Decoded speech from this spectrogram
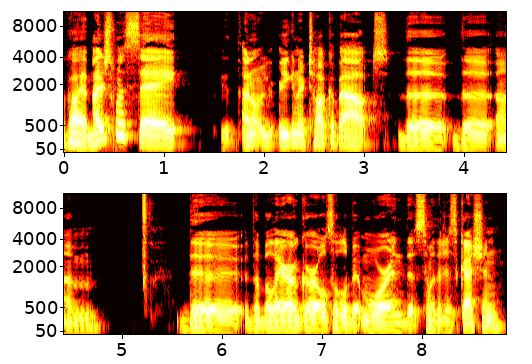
go ahead. I just want to say, I don't. Are you going to talk about the the um the the Bolero girls a little bit more in the, some of the discussion?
